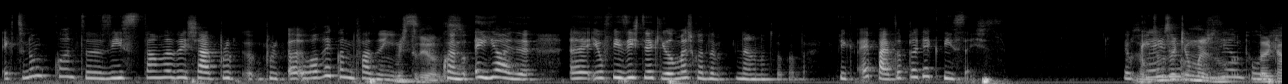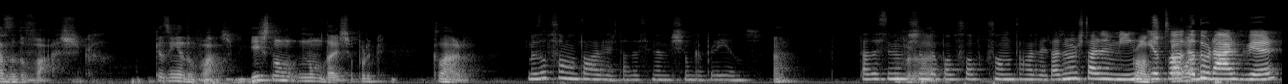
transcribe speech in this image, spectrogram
É que tu não me contas isso, está-me a deixar. Porque, porque eu odeio quando me fazem isso. Misterioso. Quando, ei, olha, ah, eu fiz isto e aquilo, mas conta-me. Não, não te vou contar. Fico, epá, então para que é que disseste? Eu exemplo, quero temos aqui umas exemplos. da casa do Vasco. Casinha do Vasco. Isto não, não me deixa, porque, claro. Mas o pessoal não está a ver, estás a ser mesmo chunga para eles. Hã? Estás a ser Verdade. chunga para o pessoal porque o pessoal não está a ver. Estás a mostrar a mim Pronto, e eu estou a uma- adorar ver,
